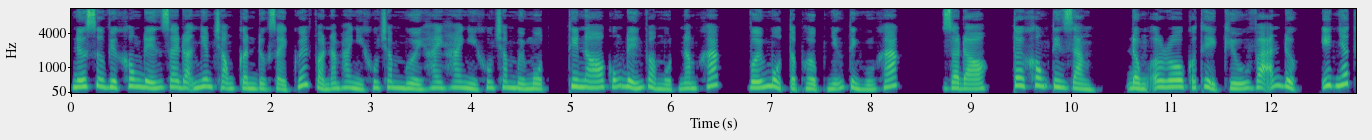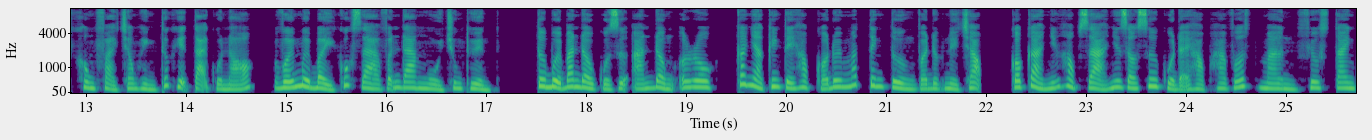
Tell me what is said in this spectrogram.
Nếu sự việc không đến giai đoạn nghiêm trọng cần được giải quyết vào năm 2010 hay 2011, thì nó cũng đến vào một năm khác với một tập hợp những tình huống khác. Do đó, tôi không tin rằng đồng euro có thể cứu vãn được, ít nhất không phải trong hình thức hiện tại của nó, với 17 quốc gia vẫn đang ngồi chung thuyền. Từ buổi ban đầu của dự án đồng euro, các nhà kinh tế học có đôi mắt tinh tường và được nể trọng, có cả những học giả như giáo sư của Đại học Harvard Man Fieldstein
